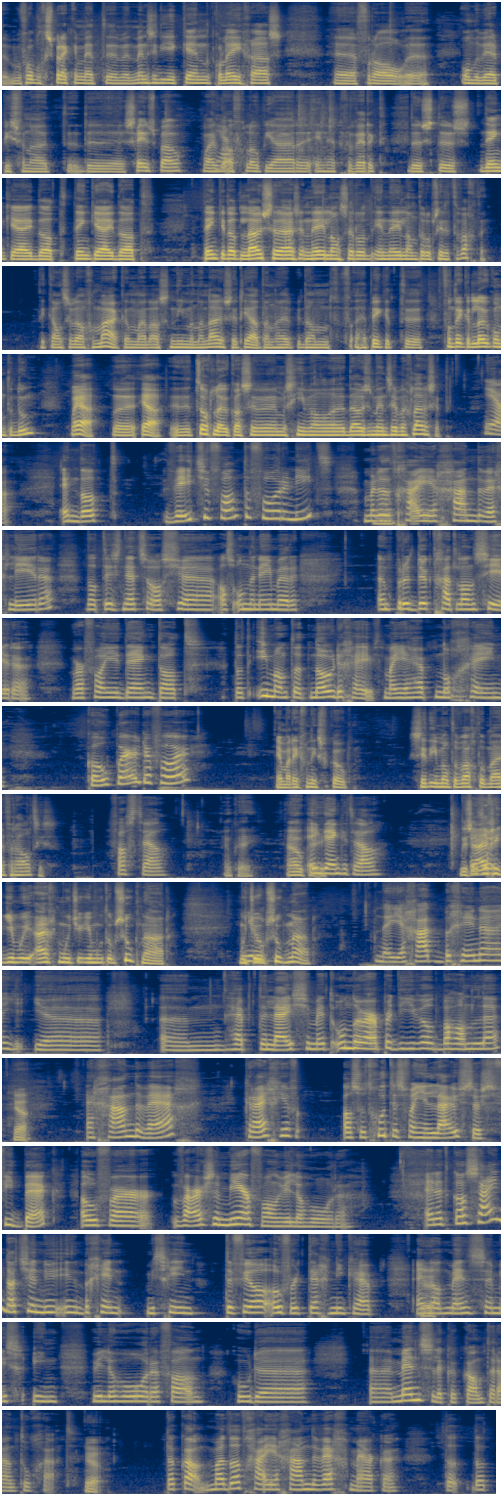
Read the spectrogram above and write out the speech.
eh, bijvoorbeeld gesprekken met, eh, met mensen die ik ken, collega's. Eh, vooral eh, onderwerpjes vanuit de scheepsbouw, waar ik Ja. de afgelopen jaren in heb gewerkt. Dus, dus denk jij dat, denk jij dat, denk je dat luisteraars in Nederland, erop, in Nederland erop zitten te wachten? Ik kan ze wel gaan maken, maar als niemand naar luistert, ja, dan heb, dan heb ik het, eh, vond ik het leuk om te doen. Maar ja, ja het is toch leuk als er misschien wel eh, duizend mensen hebben geluisterd. Ja, en dat weet je van tevoren niet, maar Nee. dat ga je gaandeweg leren. Dat is net zoals je als ondernemer een product gaat lanceren, waarvan je denkt dat, dat iemand het nodig heeft, maar je hebt nog geen koper daarvoor. Ja, maar ik ga niks verkopen. Zit iemand te wachten op mijn verhaaltjes? Vast wel. Oké. Ah, oké. Ik denk het wel. Dus Is eigenlijk, je moet, eigenlijk moet je, je moet op zoek naar. Moet je, Je op zoek naar. Nee, je gaat beginnen. Je, je, ehm, hebt een lijstje met onderwerpen die je wilt behandelen. Ja. En gaandeweg krijg je, als het goed is van je luisters, feedback over waar ze meer van willen horen. En het kan zijn dat je nu in het begin misschien te veel over techniek hebt. En Ja. dat mensen misschien willen horen van hoe de eh, menselijke kant eraan toe gaat. Ja. Dat kan, maar dat ga je gaandeweg merken. Dat, dat,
